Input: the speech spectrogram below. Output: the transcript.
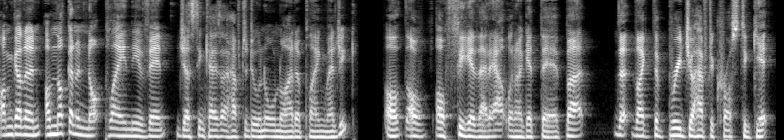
I'm gonna I'm not gonna not play in the event just in case I have to do an all nighter playing Magic. I'll I'll I'll figure that out when I get there. But that like the bridge I have to cross to get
